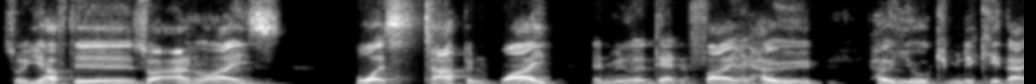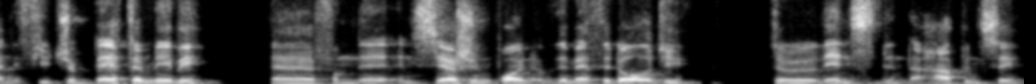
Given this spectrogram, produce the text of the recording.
So you have to sort of analyze what's happened, why, and really identify how how you will communicate that in the future better, maybe uh, from the insertion point of the methodology to the incident that happened. Say,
